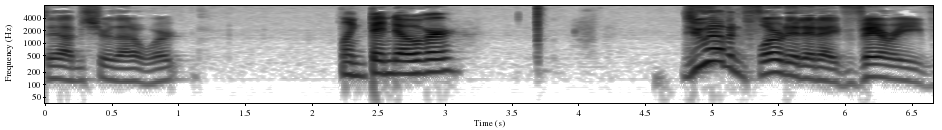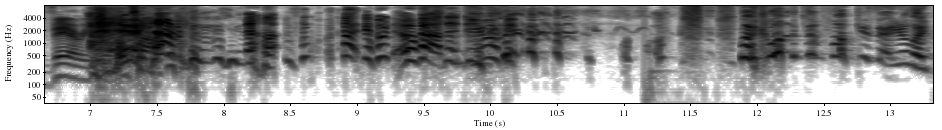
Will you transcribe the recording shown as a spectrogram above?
yeah, I'm sure that'll work. Like bend over. You haven't flirted in a very, very long time. not, I don't know how to do it. like, what the fuck is that? You're like,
